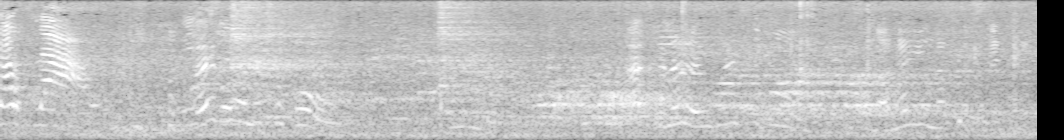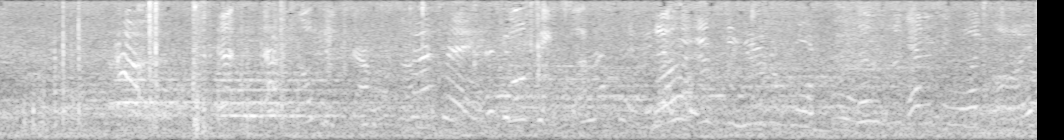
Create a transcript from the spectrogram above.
out loud. Where's the little ball? Uh, hello, where's the ball? Listen, I know you love this picture. That's your pizza. Nothing. That's your pizza. Nothing. Where is the unicorn ball? Doesn't look anything like mine.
